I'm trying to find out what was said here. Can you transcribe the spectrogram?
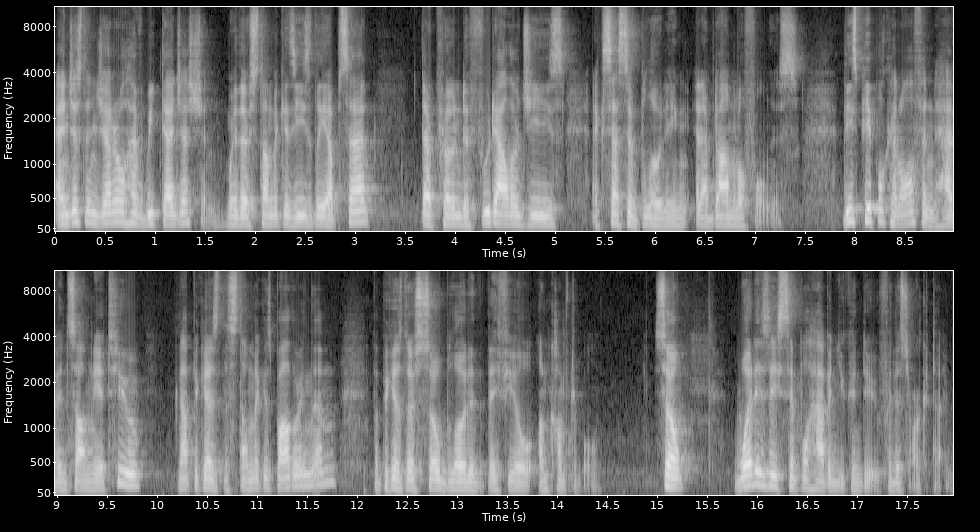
and just in general have weak digestion, where their stomach is easily upset, they're prone to food allergies, excessive bloating, and abdominal fullness. These people can often have insomnia too, not because the stomach is bothering them, but because they're so bloated that they feel uncomfortable. So, what is a simple habit you can do for this archetype?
